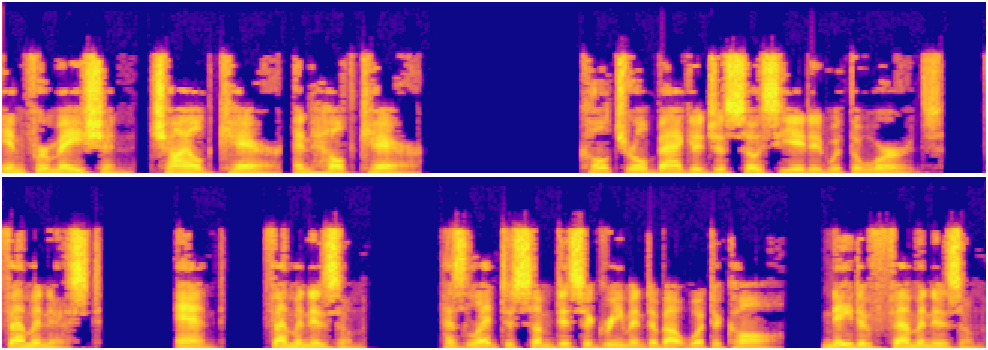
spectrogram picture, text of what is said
information, child care, and health care. Cultural baggage associated with the words feminist and feminism has led to some disagreement about what to call native feminism.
